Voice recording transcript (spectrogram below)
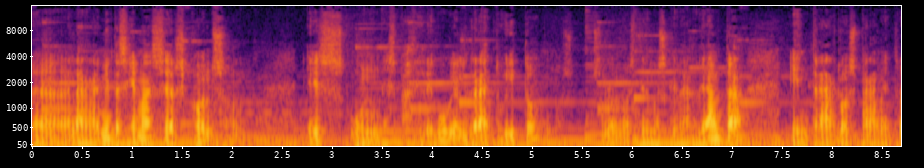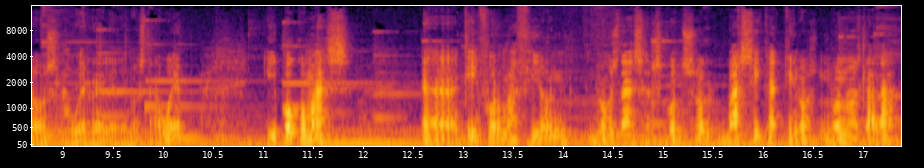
Eh, la herramienta se llama Search Console. Es un espacio de Google gratuito, solo nos tenemos que dar de alta, entrar los parámetros, la URL de nuestra web y poco más. Eh, ¿Qué información nos da Search Console básica que no, nos la da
